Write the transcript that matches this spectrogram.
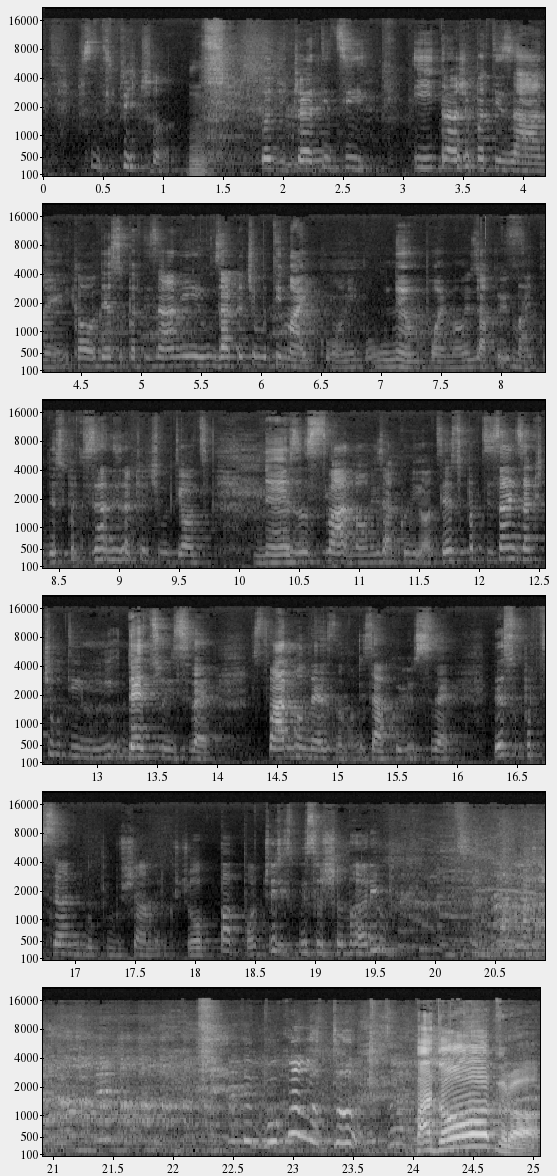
Sam ti pričala. Mm. Dođu četnici i traže partizane. I kao, gde su partizani, zaklećemo ti majku. Oni, nemam pojma, oni zakolju majku. Gde su partizani, zaklećemo ti oca. Ne znam, stvarno, oni zakolju oca. Gde su partizani, zaklećemo ti decu i sve. Stvarno ne znam, oni zakolju sve. Gde su partizani, lupim u šamar. Kažu, opa, počeli smo i sa šamarima. bukvalno to, razumiješ? Pa dobro,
